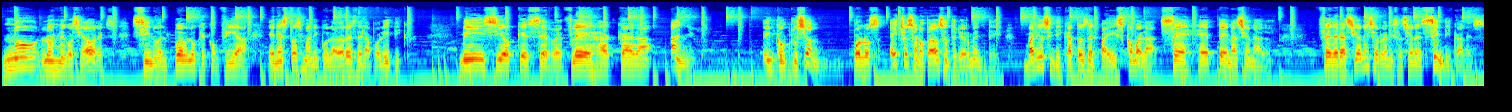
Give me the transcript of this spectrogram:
No los negociadores, sino el pueblo que confía en estos manipuladores de la política. Vicio que se refleja cada año. En conclusión, por los hechos anotados anteriormente, varios sindicatos del país como la CGT Nacional, federaciones y organizaciones sindicales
